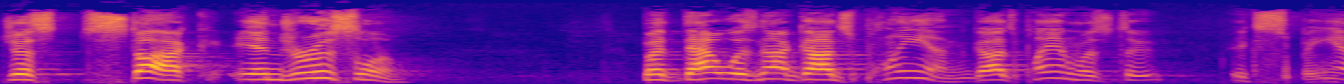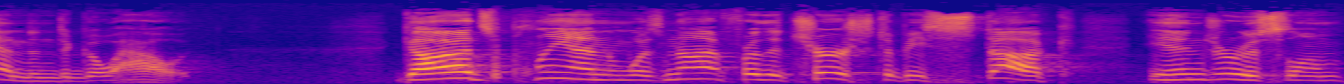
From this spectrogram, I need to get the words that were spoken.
just stuck in Jerusalem. But that was not God's plan. God's plan was to expand and to go out. God's plan was not for the church to be stuck in Jerusalem,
